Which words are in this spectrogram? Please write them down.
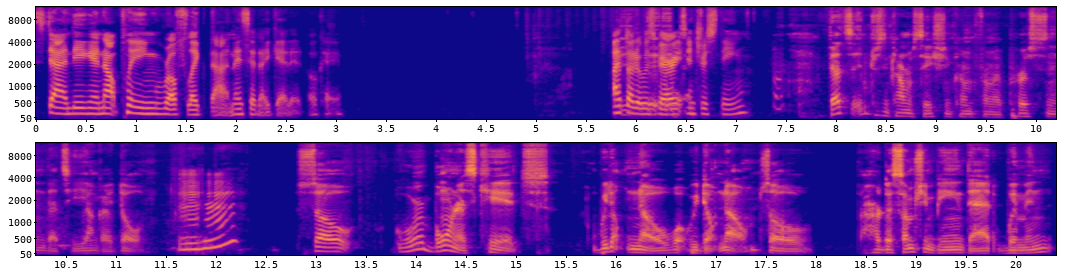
standing and not playing rough like that." And I said, "I get it. Okay." I thought It, was very it's interesting. that's an interesting conversation coming from a person that's a young adult. Mhm. So we're born as kids, we don't know what we don't know. So her assumption being that women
